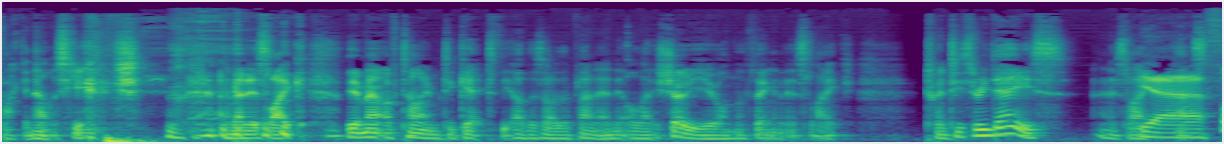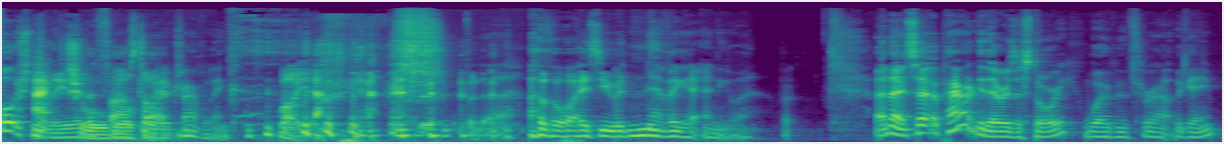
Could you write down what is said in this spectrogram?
fucking hell, it's huge. and then it's like the amount of time to get to the other side of the planet, and it'll like show you on the thing, and it's like twenty three days, and it's like Yeah, that's fortunately, they're the real way of traveling. Well, yeah, yeah. but uh, otherwise you would never get anywhere. But uh, no, so apparently there is a story woven throughout the game.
